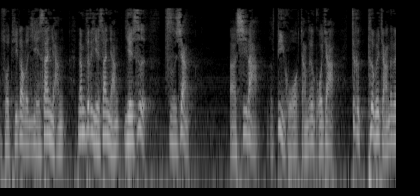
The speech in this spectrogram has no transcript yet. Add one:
所提到的野山羊，那么这个野山羊也是指向啊希腊帝国，讲这个国家。这个特别讲那个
